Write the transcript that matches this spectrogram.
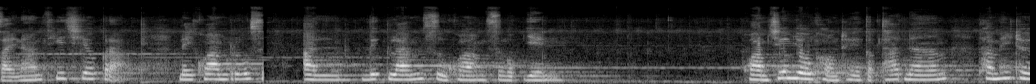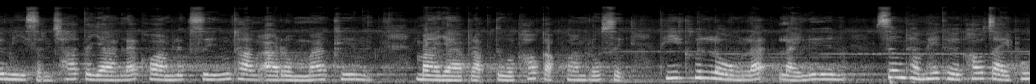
สายน้ำที่เชี่ยวกรากในความรู้สึกอันลึกล้ำสู่ความสงบเย็น ความเชื่อมโยงของเธอกับธาตุน้ำทำให้เธอมีสัญชาตญาณและความลึกซึ้งทางอารมณ์มากขึ้น มายาปรับตัวเข้ากับความรู้สึก ที่ขึ้นลงและไหลลื่น ซึ่งทำให้เธอเข้าใจผู้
